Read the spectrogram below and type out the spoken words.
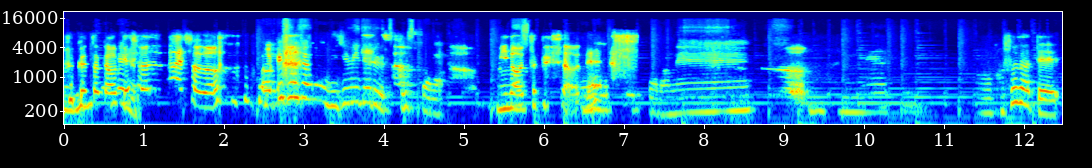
服とかお化粧じゃないそのお化粧じゃないにじみ出る美しさ。身の美しさをね。美しさだね。子育て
